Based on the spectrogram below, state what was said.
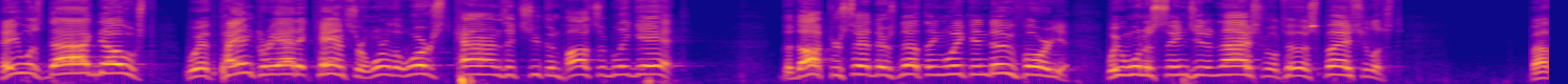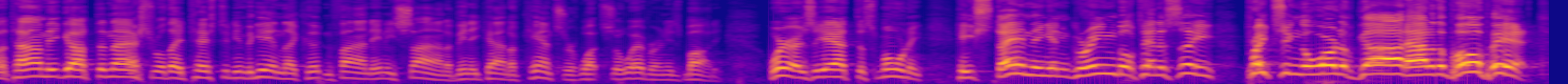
he was diagnosed with pancreatic cancer, one of the worst kinds that you can possibly get. The doctor said, There's nothing we can do for you. We want to send you to Nashville to a specialist. By the time he got to Nashville, they tested him again. They couldn't find any sign of any kind of cancer whatsoever in his body. Where is he at this morning? He's standing in Greeneville, Tennessee, preaching the Word of God out of the pulpit.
